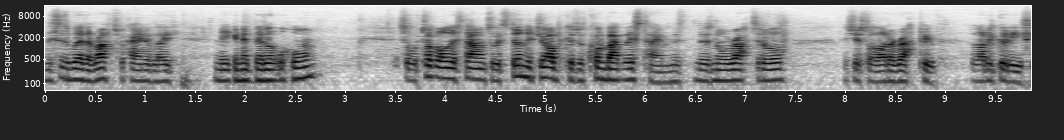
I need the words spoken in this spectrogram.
and this is where the rats were kind of like making it their little home. So we took all this down, so it's done the job because we've come back this time. There's, there's no rats at all. There's just a lot of rat poop, a lot of goodies,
